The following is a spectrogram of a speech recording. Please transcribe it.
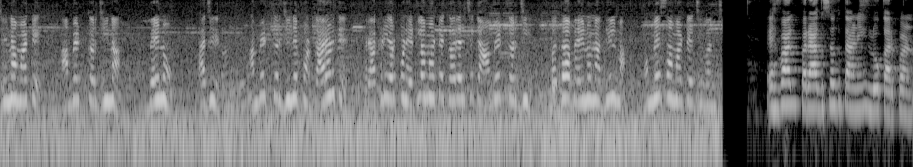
જેના માટે આંબેડકરજીના બહેનો આજે આંબેડકરજીને પણ, કારણ કે રાખડી અર્પણ એટલા માટે કરેલ છે કે આંબેડકરજી બધા બહેનોના દિલમાં હંમેશા માટે જીવન છે અહેવાલ પરાગ સગતાણી, લોકાર્પણ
